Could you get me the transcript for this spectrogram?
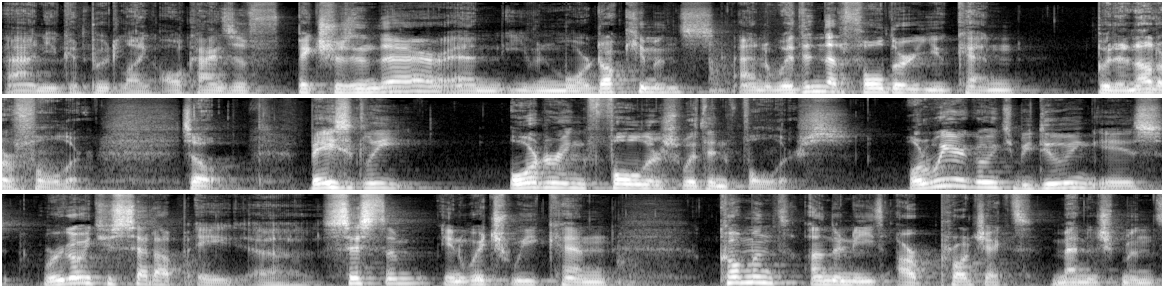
and you can put like all kinds of pictures in there and even more documents. And within that folder, you can put another folder. So basically ordering folders within folders. What we are going to be doing is we're going to set up a uh, system in which we can comment underneath our project management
